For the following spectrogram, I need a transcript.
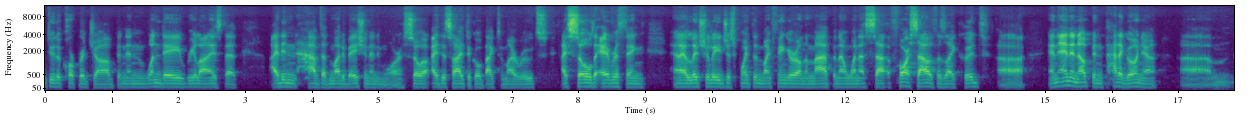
do the corporate job. And then one day realized that I didn't have that motivation anymore. So I decided to go back to my roots. I sold everything and I literally just pointed my finger on the map and I went as far south as I could uh, and ended up in Patagonia um,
